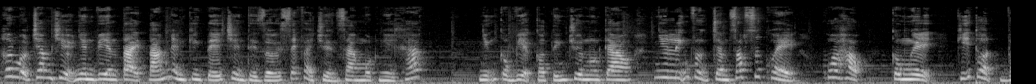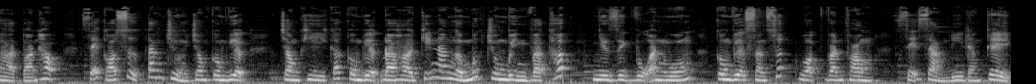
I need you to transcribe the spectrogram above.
hơn 100 triệu nhân viên tại 8 nền kinh tế trên thế giới sẽ phải chuyển sang một nghề khác. Những công việc có tính chuyên môn cao như lĩnh vực chăm sóc sức khỏe, khoa học, công nghệ, kỹ thuật và toán học sẽ có sự tăng trưởng trong công việc, trong khi các công việc đòi hỏi kỹ năng ở mức trung bình và thấp như dịch vụ ăn uống, công việc sản xuất hoặc văn phòng sẽ giảm đi đáng kể.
